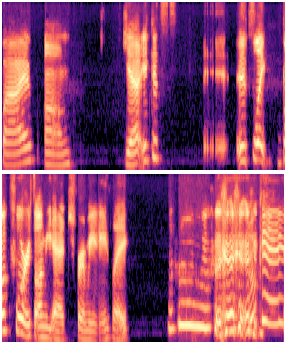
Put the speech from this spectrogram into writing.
five. Um yeah, it gets it's like book four is on the edge for me. Like. Okay.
